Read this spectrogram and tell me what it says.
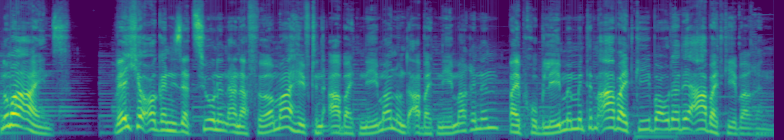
Nummer 1. Welche Organisation in einer Firma hilft den Arbeitnehmern und Arbeitnehmerinnen bei Problemen mit dem Arbeitgeber oder der Arbeitgeberin?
